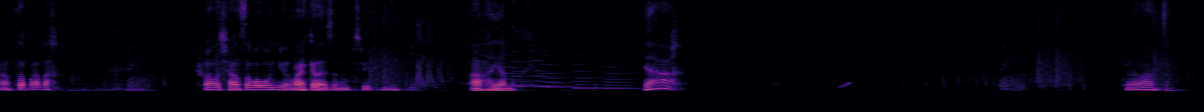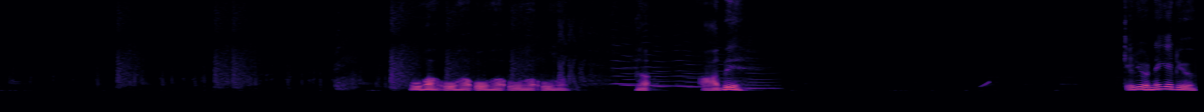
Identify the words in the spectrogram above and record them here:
Şansa bala. Şu anda şansa bala oynuyorum arkadaşlar onu söyleyeyim mi? Ah yandık. Ya. Bu ne lan? Oha oha oha oha oha. Ya abi. Geliyor ne geliyor?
